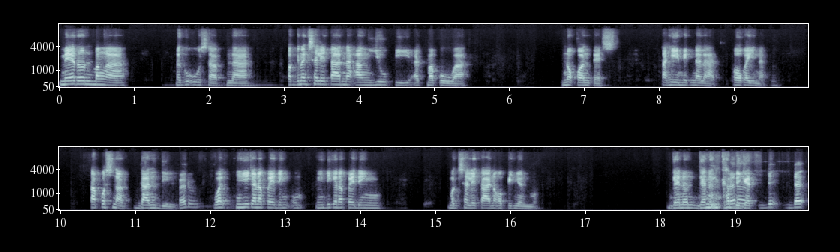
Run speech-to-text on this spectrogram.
meron mga nag-uusap na pag nagsalita na ang UP at Mapua, no contest tahimik na lahat. Okay na. Tapos na, done deal. Pero well, hindi ka na pwedeng um, hindi ka na pwedeng magsalita ng opinion mo. Ganon ganon kabigat. Pero, that,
